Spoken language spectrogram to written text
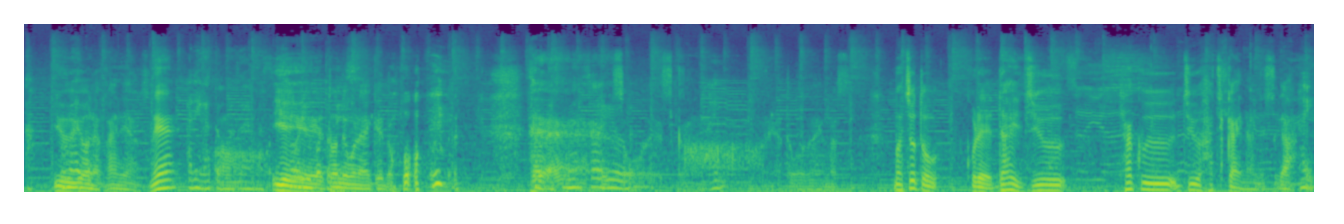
あいうような感じなんですね。ありがとうございます。いえいそういうことんでもないけども。そうですねそういうそうですか、ありがとうございます。まあちょっとこれ第10 118回なんですが、はい。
